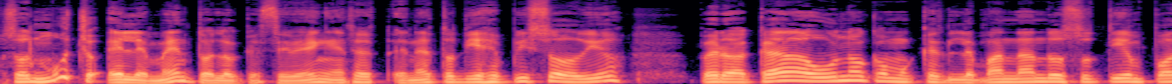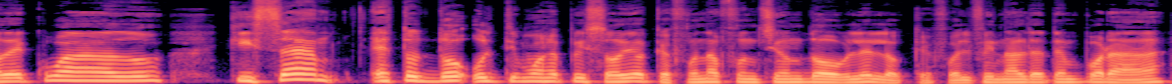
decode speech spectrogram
son muchos elementos lo que se ven en, estos 10 episodios, pero a cada uno como que le van dando su tiempo adecuado. Quizá estos dos últimos episodios, que fue una función doble, lo que fue el final de temporada,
